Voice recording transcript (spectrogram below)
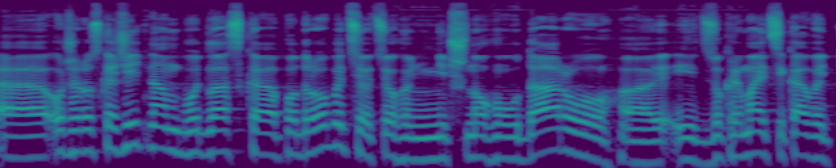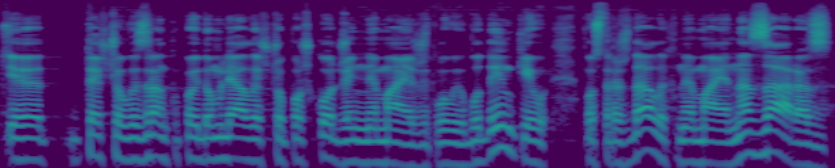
Е, Отже, розкажіть нам, будь ласка, подробиці цього нічного удару. Е, І, зокрема, цікавить е, те, що ви зранку повідомляли, що пошкоджень немає житлових будинків, постраждалих немає. На зараз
